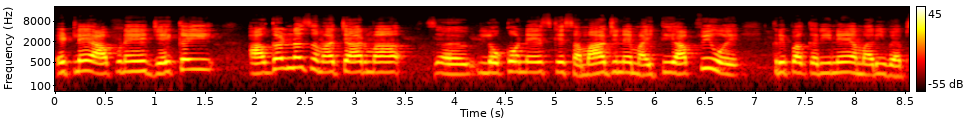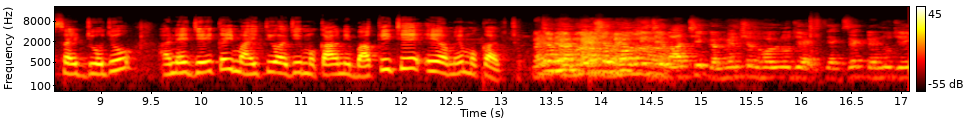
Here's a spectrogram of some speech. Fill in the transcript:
એટલે આપણે જે કંઈ આગળના સમાચારમાં લોકોને કે સમાજને માહિતી આપવી હોય કૃપા કરીને અમારી વેબસાઇટ જોજો અને જે કંઈ માહિતીઓ હજી મુકાવવાની બાકી છે એ અમે મુકાવીશું. કન્વેન્શન હોલની જે વાત છે કન્વેન્શન હોલનું જે એક્ઝેક્ટ એનું જે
